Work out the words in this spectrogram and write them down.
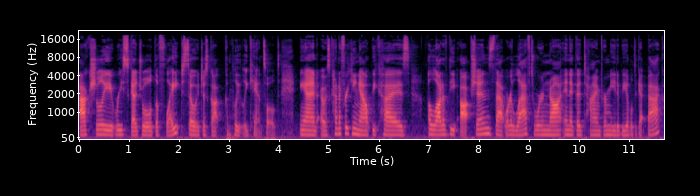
actually rescheduled the flight. So it just got completely canceled. And I was kind of freaking out because a lot of the options that were left were not in a good time for me to be able to get back.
